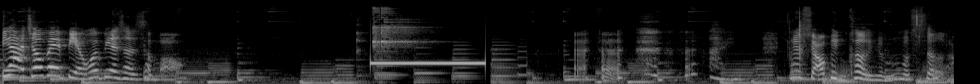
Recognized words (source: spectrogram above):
皮卡丘被扁会变成什么？哎，那小品客怎么那么色啊？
